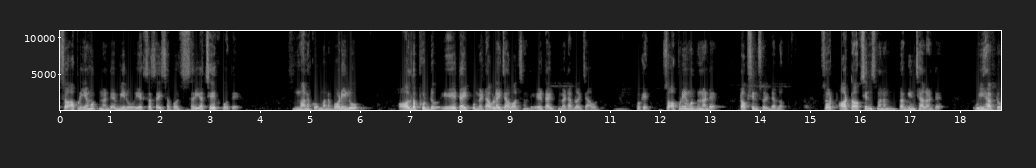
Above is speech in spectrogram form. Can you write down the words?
so అప్పుడు ఏమవుతుందంటే మీరు ఎక్సర్సైజ్ సపోజ్ సరిగా చేయకపోతే మనకు మన బాడీలో ఆల్ ద ఫుడ్ ఏ టైప్ మెటాబలైజ్ అవ్వాల్సింది ఏ టైప్ మెటాబలైజ్ అవ్వదు ఓకే సో అప్పుడు ఏమవుతుందంటే టాక్సిన్స్ విల్ డెవలప్ సో ఆ టాక్సిన్స్ మనం తగ్గించాలంటే we have to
